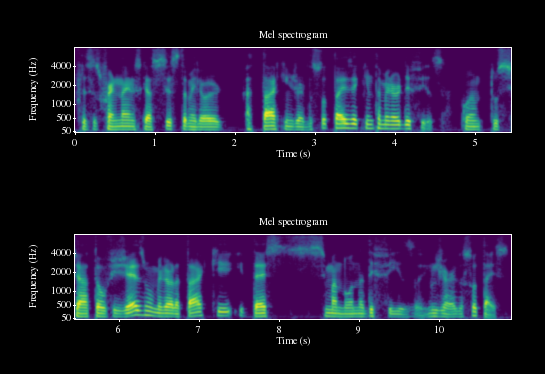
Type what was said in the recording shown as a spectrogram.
Francisco 49ers, que é a sexta melhor ataque em jardas totais e a quinta melhor defesa. Enquanto Seattle é o vigésimo melhor ataque e décima nona defesa em jardas totais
